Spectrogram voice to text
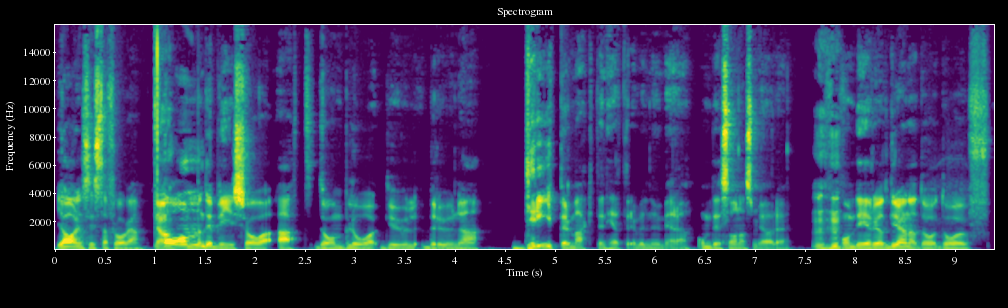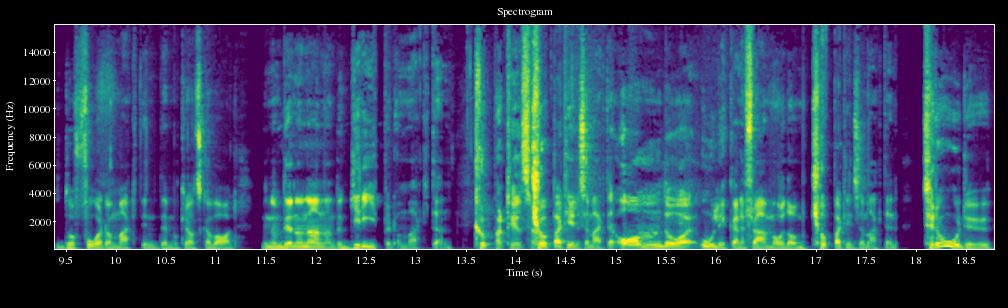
Jag har en sista fråga. Ja. Om det blir så att de blå-gul-bruna griper makten, heter det väl numera, om det är sådana som gör det. Mhm. Om det är rödgröna, då, då, då får de makten i demokratiska val. Men om det är någon annan, då griper de makten. Kuppar till sig. Kuppar till sig makten. Om då olyckan är framme och de kuppar till sig makten, tror du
